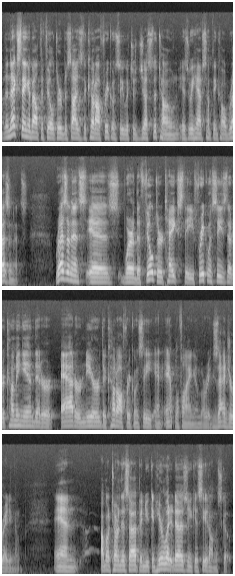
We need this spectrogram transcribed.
The next thing about the filter, besides the cutoff frequency, which is just the tone, is we have something called resonance. Resonance is where the filter takes the frequencies that are coming in that are at or near the cutoff frequency and amplifying them or exaggerating them. And I'm going to turn this up and you can hear what it does and you can see it on the scope.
